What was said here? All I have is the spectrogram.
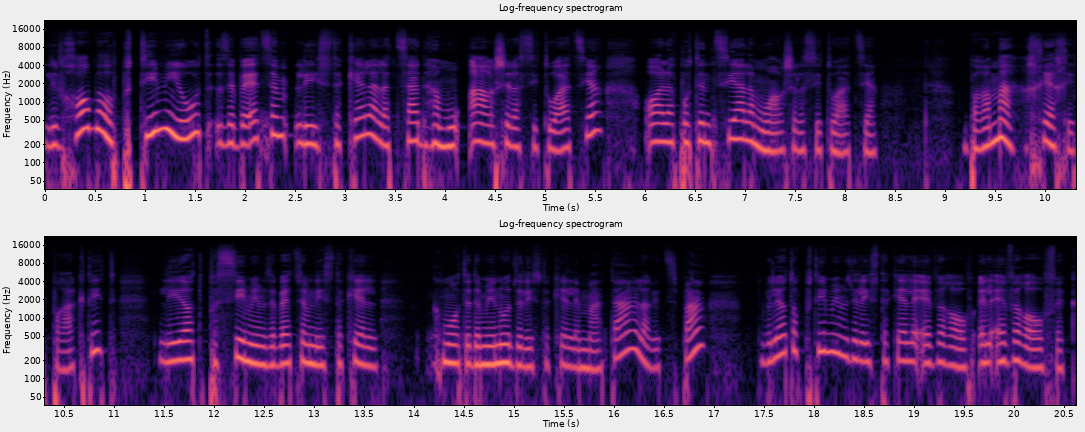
לבחור באופטימיות זה בעצם להסתכל על הצד המואר של הסיטואציה, או על הפוטנציאל המואר של הסיטואציה. ברמה הכי הכי פרקטית, להיות פסימיים זה בעצם להסתכל כמו, תדמיינו את זה, להסתכל למטה, לרצפה, ולהיות אופטימיים זה להסתכל לעבר האופ... אל עבר האופק.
